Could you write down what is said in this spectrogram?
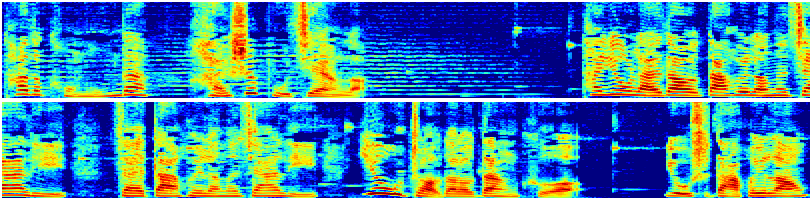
他的恐龙蛋还是不见了。他又来到大灰狼的家里，在大灰狼的家里又找到了蛋壳，又是大灰狼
